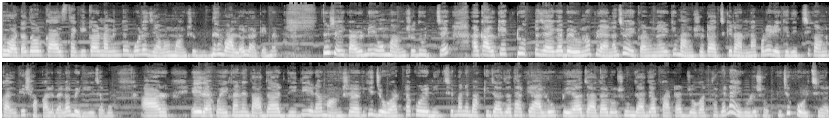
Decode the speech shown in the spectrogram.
ধোয়াটা তো ওর কাজ থাকে, কারণ আমি তো বলেছি আমার মাংস ধুতে ভালো লাগে না। তো সেই কারণেই ও মাংস ধুচ্ছে। আর কালকে একটু একটা জায়গায় বেরোনোর প্ল্যান আছে, ওই কারণে আর কি মাংসটা আজকে রান্না করে রেখে দিচ্ছি, কারণ কালকে সকালবেলা বেরিয়ে যাব। আর এই দেখো, এখানে দাদা আর দিদি, এরা মাংসের আর কি জোগাড়টা করে নিচ্ছে। মানে বাকি যা যা থাকে, আলু, পেঁয়াজ, আদা, রসুন, যা যা কাটার জোগাড় থাকে না, এগুলো সব কিছু করছে আর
